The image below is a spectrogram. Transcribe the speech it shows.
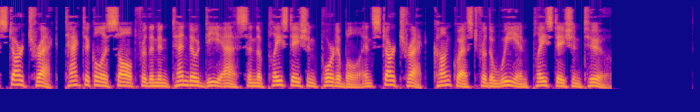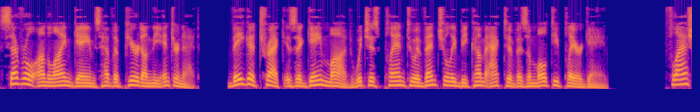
Star Trek, Tactical Assault for the Nintendo DS and the PlayStation Portable and Star Trek, Conquest for the Wii and PlayStation 2. Several online games have appeared on the Internet. Vega Trek is a game mod which is planned to eventually become active as a multiplayer game. Flash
